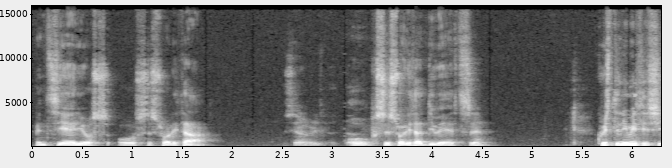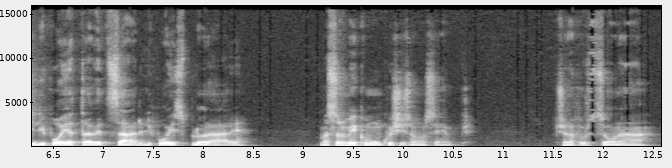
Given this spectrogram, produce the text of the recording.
pensieri o, o sessualità o sessualità diverse, questi limiti sì li puoi attraversare, li puoi esplorare, ma secondo me comunque ci sono sempre. C'è una persona,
